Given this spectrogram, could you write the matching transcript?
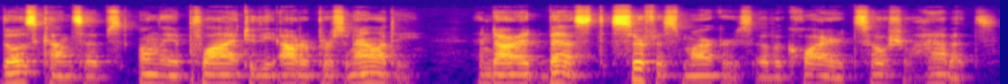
Those concepts only apply to the outer personality and are at best surface markers of acquired social habits.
